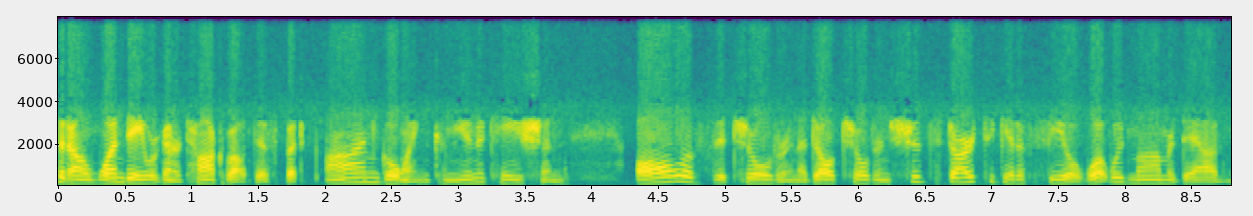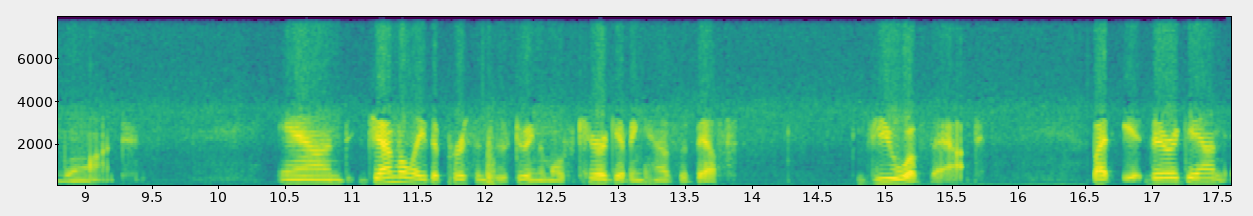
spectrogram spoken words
sit down one day we're going to talk about this, but ongoing communication. All of the children, adult children, should start to get a feel what would mom or dad want. And generally, the person who's doing the most caregiving has the best view of that. But it, there again,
